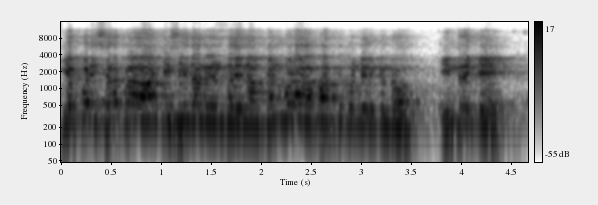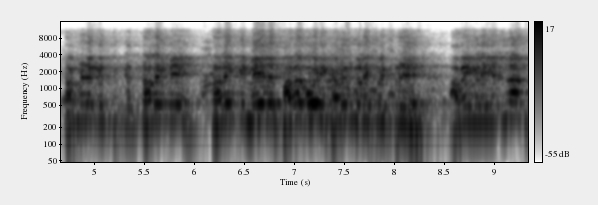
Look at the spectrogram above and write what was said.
எப்படி சிறப்பாக ஆட்சி செய்தார்கள் என்பதை நாம் கண்கூடாக பார்த்துக் கொண்டிருக்கின்றோம். இன்றைக்கு தமிழகத்துக்கு தலைமை தலைக்கு மேலே பல கோடி கடன்களை பெற்று அவைகளை எல்லாம்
